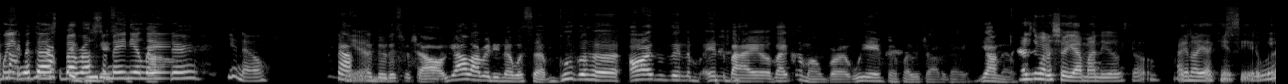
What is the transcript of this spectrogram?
tweet not- with us about gonna do this with WrestleMania later? You know. We're not Yeah. gonna do this with y'all. Y'all already know what's up. Google her. Ours is in the in the bio. Like, come on, bro. We ain't gonna play with y'all today. Y'all know. I just want to show y'all my nails, though. I know y'all can't see it, but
